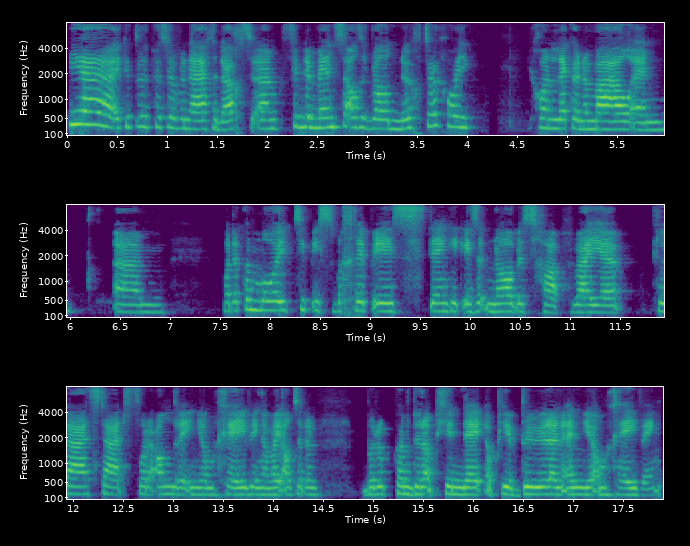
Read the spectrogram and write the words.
Ja, ik heb er eens over nagedacht. Um, ik vind de mensen altijd wel nuchter. Gewoon, gewoon lekker normaal. En um, wat ook een mooi typisch begrip is, denk ik, is het naberschap. Waar je klaar staat voor de anderen in je omgeving. En waar je altijd een beroep kan doen op je, op je buren en je omgeving.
